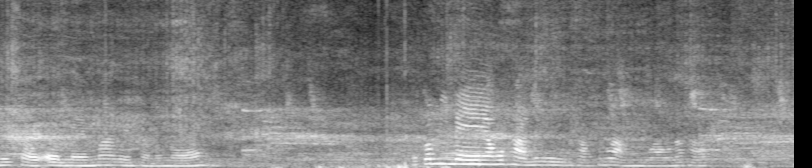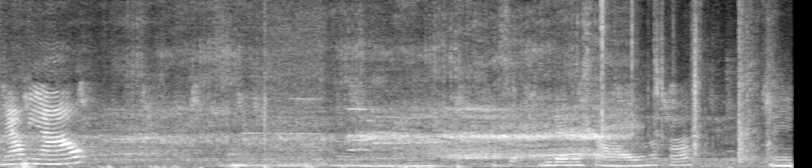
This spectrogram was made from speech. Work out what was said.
โนเสาร์อ่อนแรงมากเลยค่ะน้องๆแล้วก็มีแมวค่ะนู่นค่ะข้างหลังของเรานะคะแมวเมียวมีไดโนเสาร์นะคะนี่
